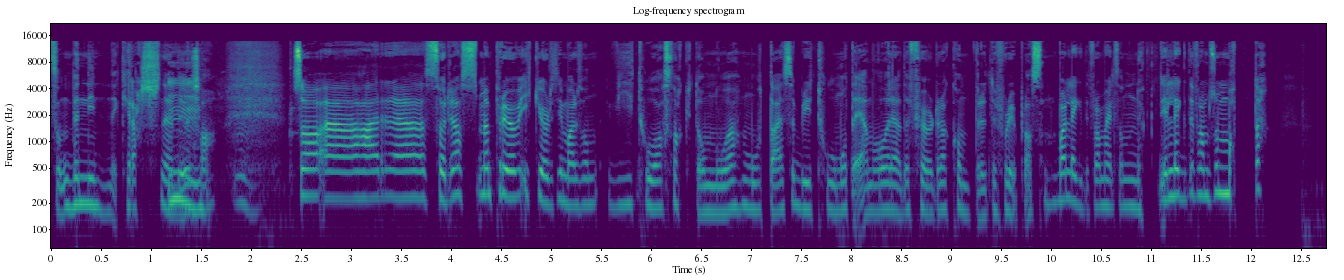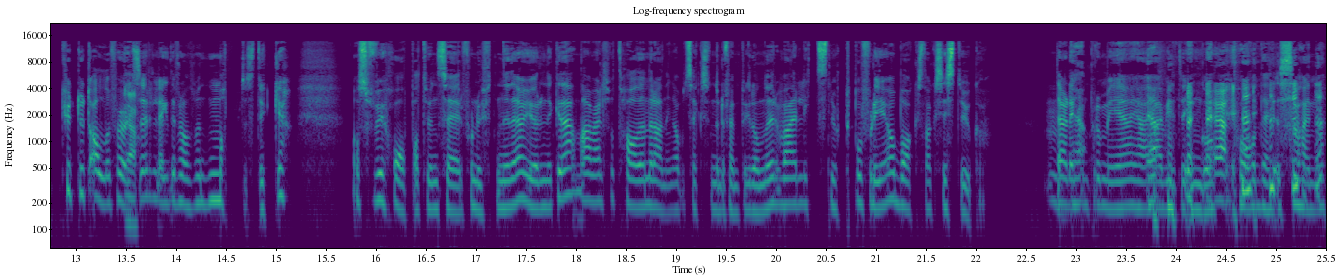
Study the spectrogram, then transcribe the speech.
sånn venninnekrasj nede i Mm. USA. Så eh, her, eh, sorry ass, men prøv ikke å gjøre det til bare sånn Vi to har snakket om noe mot deg, så blir to mot én allerede før dere har kommet dere til flyplassen. Bare legg det fram helt sånn nøkt... Legg det fram som matte. Kutt ut alle følelser. Legg det fram som et mattestykke. Og så får vi håpe at hun ser fornuften i det, og gjør hun ikke det, nei vel, så ta den regninga på 650 kroner. Vær litt snurt på flyet, og baksnakk siste uka. Det er det Ja. kompromisset jeg er villig til å inngå på deres vegne.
